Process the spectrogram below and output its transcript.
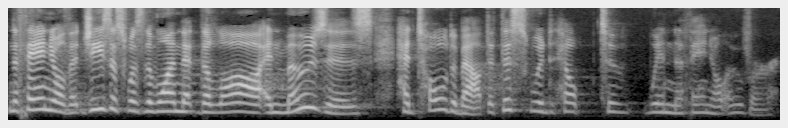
Nathanael that Jesus was the one that the law and Moses had told about, that this would help to win Nathanael over.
